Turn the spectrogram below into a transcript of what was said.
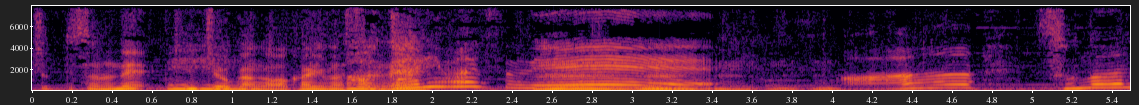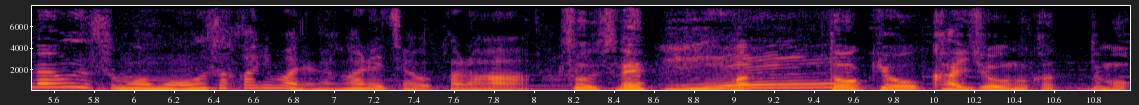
ちょっとそのね緊張感が分かりますよわね、かりますね。うんうんうんそのアナウンスももう大阪にまで流れちゃうから。そうですね、まあ、東京会場の方でも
